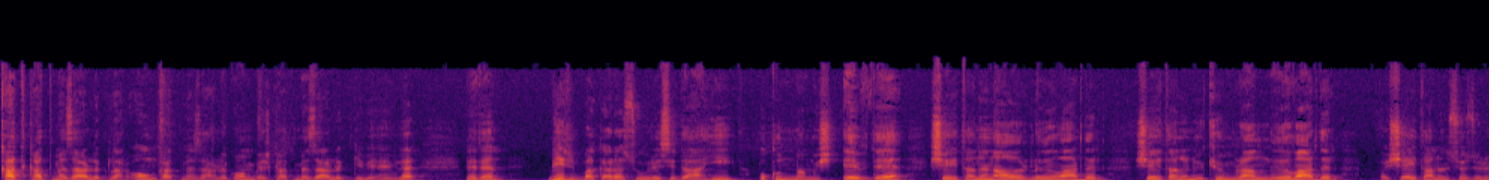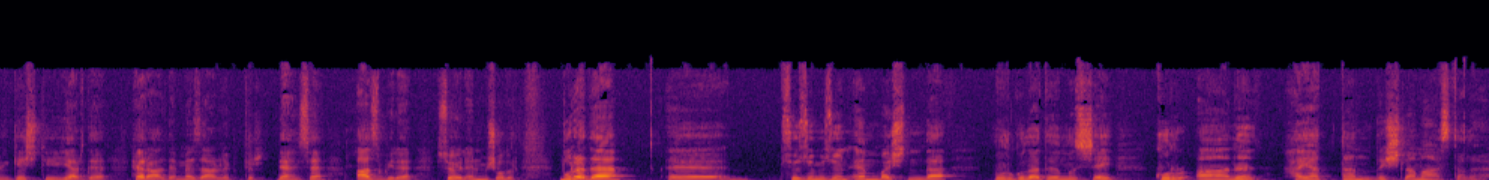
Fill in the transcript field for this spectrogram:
kat kat mezarlıklar, 10 kat mezarlık, 15 kat mezarlık gibi evler. Neden? Bir Bakara suresi dahi okunmamış evde şeytanın ağırlığı vardır, şeytanın hükümranlığı vardır. Şeytanın sözünün geçtiği yerde herhalde mezarlıktır dense az bile söylenmiş olur. Burada e, sözümüzün en başında vurguladığımız şey Kur'an'ı hayattan dışlama hastalığı.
